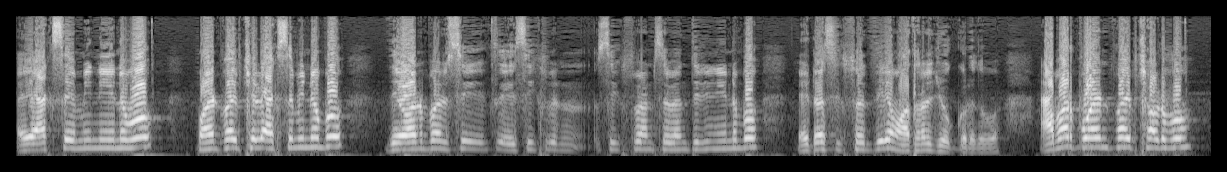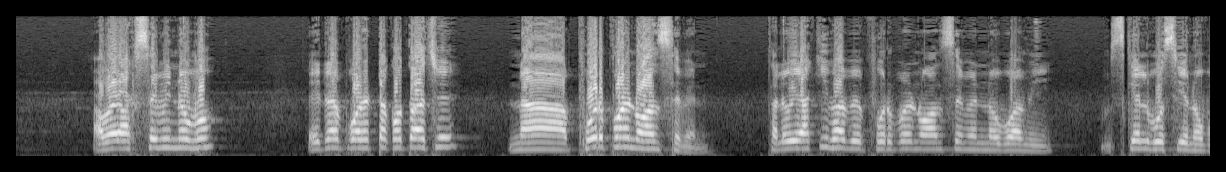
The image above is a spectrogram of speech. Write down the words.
এই এক সেমি নিয়ে নেব। পয়েন্ট ফাইভ ছেড়ে এক সেমি নেব, দিয়ে one point six six point seven three নিয়ে নেব, এটা সিক্স পয়েন্ট থ্রি মাথাটা যোগ করে দেবো। আবার পয়েন্ট ফাইভ ছাড়বো, আবার এক সেমি নেব। এটার পরেরটা কত আছে? না ফোর পয়েন্ট ওয়ান সেভেন তাহলে ওই একইভাবে ফোর পয়েন্ট ওয়ান সেভেন নেব আমি স্কেল বসিয়ে নেব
